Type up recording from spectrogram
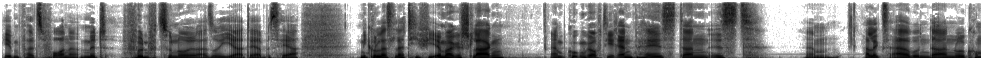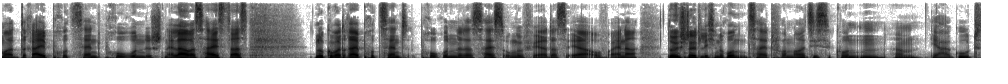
ebenfalls vorne mit 5 zu 0. Also hier hat er bisher Nicolas Latifi immer geschlagen. Ähm, gucken wir auf die Rennpace, dann ist ähm, Alex Albon da 0,3% pro Runde schneller. Was heißt das? 0,3% pro Runde, das heißt ungefähr, dass er auf einer durchschnittlichen Rundenzeit von 90 Sekunden, ähm, ja gut,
